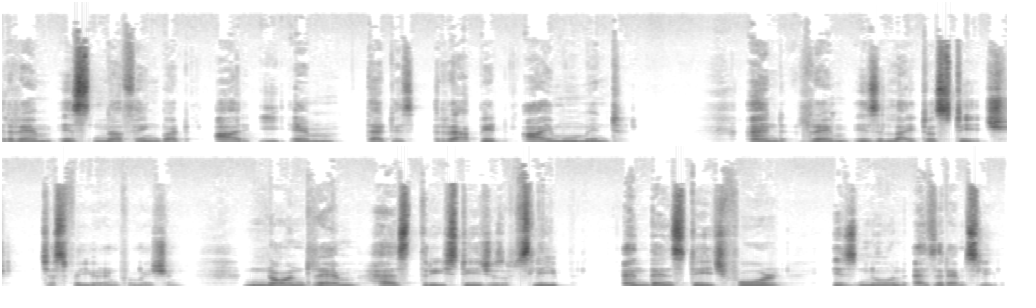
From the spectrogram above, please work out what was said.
REM is nothing but REM, that is rapid eye movement, and REM is a lighter stage, just for your information. Non REM has three stages of sleep, and then stage four is known as REM sleep.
